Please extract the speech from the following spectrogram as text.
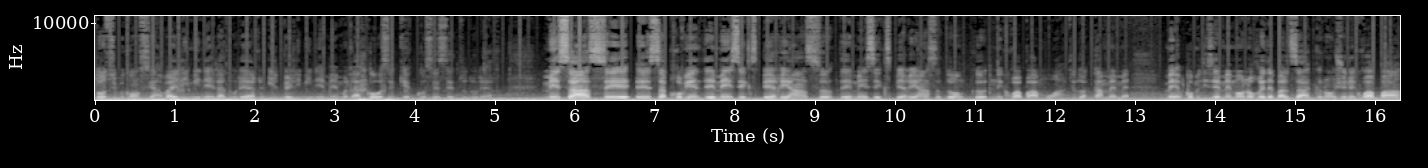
ton subconscient va éliminer la douleur, il peut éliminer même la cause qui a causé cette douleur. Mais ça, c'est, euh, ça provient de mes expériences, de mes expériences, donc ne crois pas à moi. Tu dois quand même mais comme disait même Honoré de Balzac, non, je ne crois pas,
